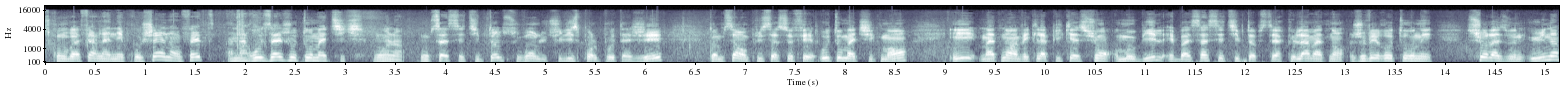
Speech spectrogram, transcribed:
ce qu'on va faire l'année prochaine en fait un arrosage automatique. Voilà. Donc ça c'est tip top souvent on l'utilise pour le potager. Comme ça en plus ça se fait automatiquement. Et maintenant avec l'application mobile et eh ben ça c'est tip top c'est à dire que là maintenant je vais retourner sur la zone 1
